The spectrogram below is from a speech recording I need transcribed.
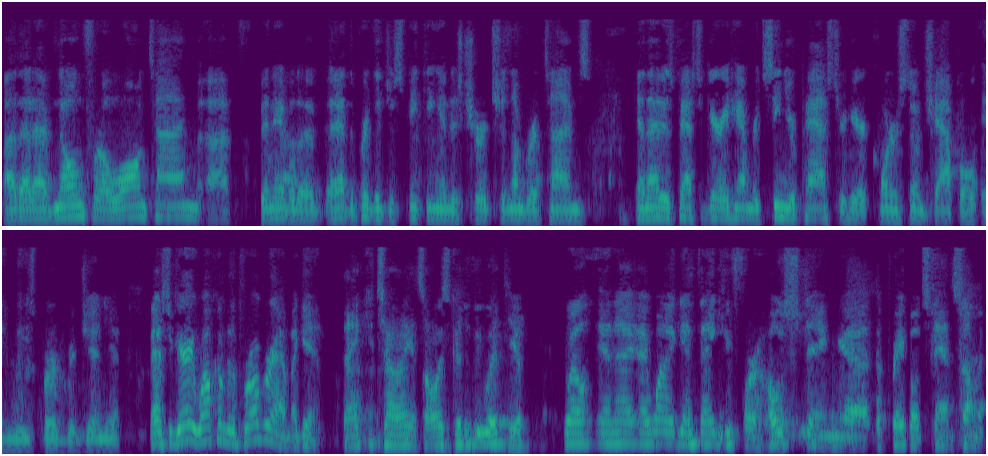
uh, that I've known for a long time. I've been able to I had the privilege of speaking in his church a number of times and that is Pastor Gary Hamrick, senior pastor here at Cornerstone Chapel in Leesburg, Virginia. Pastor Gary, welcome to the program again. Thank you, Tony. It's always good to be with you. Well, and I, I want to again thank you for hosting uh, the Pray Vote Stand Summit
